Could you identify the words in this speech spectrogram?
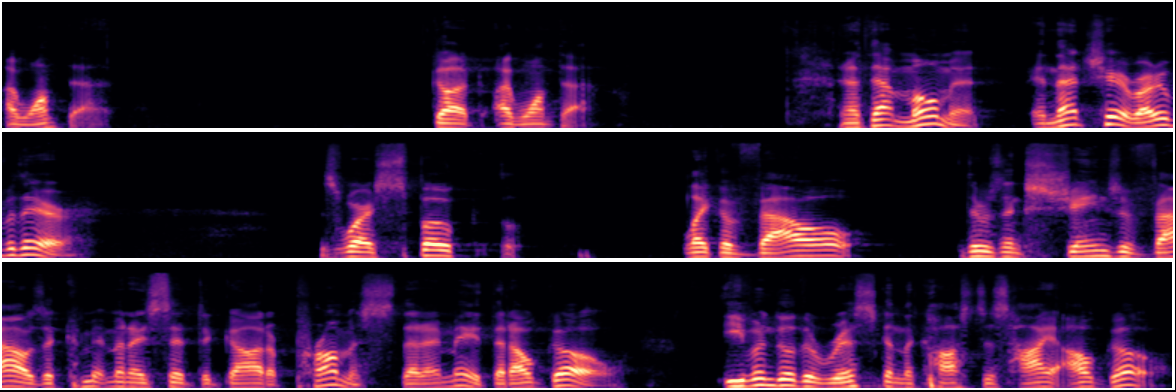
I want that. God, I want that. And at that moment, in that chair right over there, is where I spoke like a vow, there was an exchange of vows, a commitment I said to God, a promise that I made that I'll go. Even though the risk and the cost is high, I'll go.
